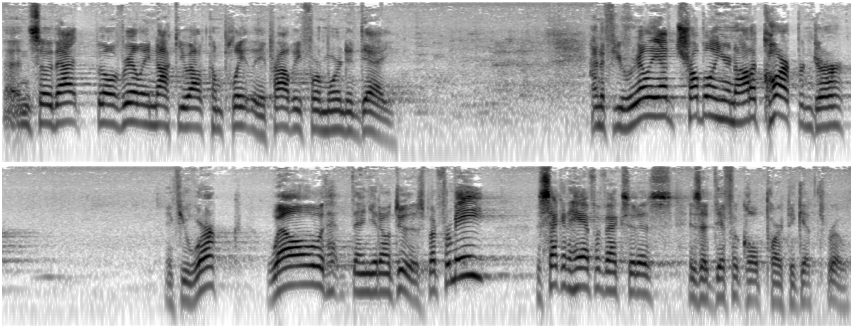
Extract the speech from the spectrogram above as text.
And so that will really knock you out completely, probably for more than a day. And if you really have trouble and you're not a carpenter, if you work well with it, then you don't do this. But for me, the second half of Exodus is a difficult part to get through.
